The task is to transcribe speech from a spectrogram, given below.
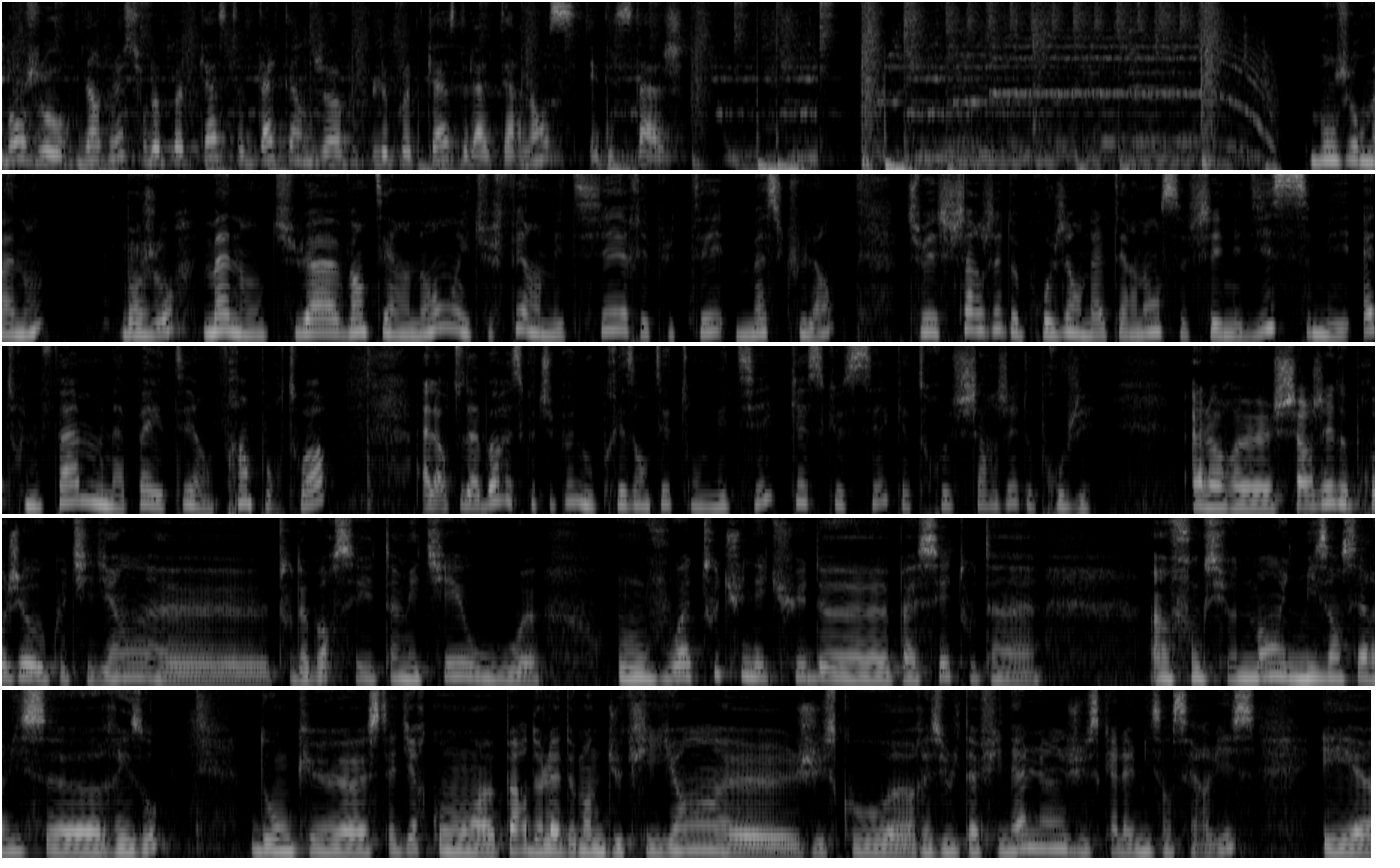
Bonjour, bienvenue sur le podcast d'AlternJob, le podcast de l'alternance et des stages. Bonjour Manon. Bonjour. Manon, tu as 21 ans et tu fais un métier réputé masculin. Tu es chargée de projet en alternance chez Enedis, mais être une femme n'a pas été un frein pour toi. Alors tout d'abord, est-ce que tu peux nous présenter ton métier? Qu'est-ce que c'est qu'être chargée de projet Alors euh, chargée de projet au quotidien, euh, tout d'abord c'est un métier où euh, on voit toute une étude passer, tout un, fonctionnement, une mise en service réseau. Donc, c'est-à-dire qu'on part de la demande du client jusqu'au résultat final, hein, jusqu'à la mise en service et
